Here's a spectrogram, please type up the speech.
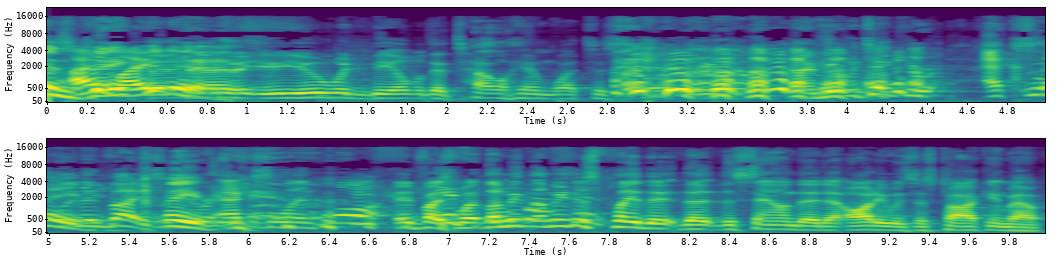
It is, I Jake, like it this. is. that you, you would be able to tell him what to say, and he would take your excellent Maybe, advice. Your excellent advice. But let me let me just play the, the, the sound that Audie was just talking about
